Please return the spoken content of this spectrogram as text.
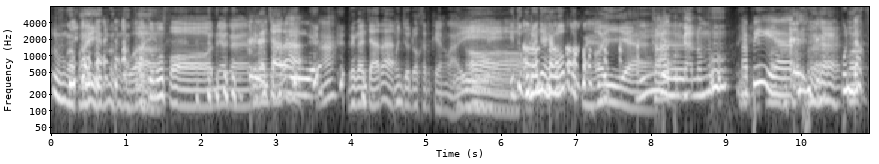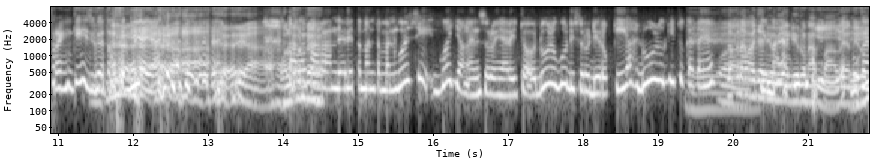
Lu ngapain? Lu ngapain? Aku move on ya kan. Dengan cara, Iya. Hah? dengan cara. Menjodohkan ke yang lain. Oh. Itu gunanya Hello Pop ya. Oh iya. Kalaupun nggak nemu, Tapi ya pundak Frankie juga tersedia ya. ya. Walaupun kalau saran dari teman-teman gue sih gue jangan suruh nyari cowok dulu gue disuruh dirukiah dulu gitu katanya Iya. Lo kenapa jadi lu yang yang Bukan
